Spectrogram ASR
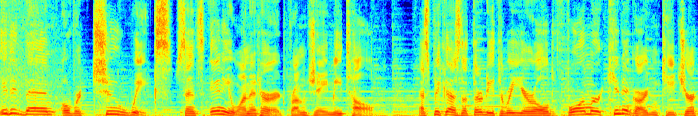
It had been over two weeks since anyone had heard from Jamie Tull. That's because the 33-year-old former kindergarten teacher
